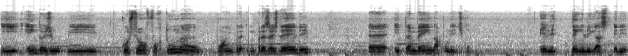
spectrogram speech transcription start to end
e em dois, e construiu uma fortuna com empresas dele é, e também na política. Ele tem ligações, ele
